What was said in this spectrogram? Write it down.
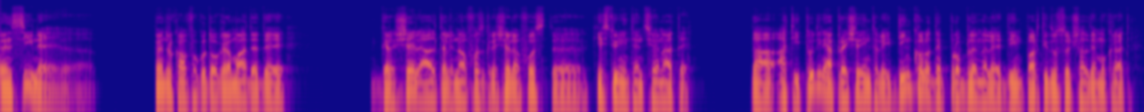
în sine, pentru că au făcut o grămadă de greșeli, altele n-au fost greșeli, au fost uh, chestiuni intenționate. Dar atitudinea președintelui, dincolo de problemele din Partidul Social Democrat,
